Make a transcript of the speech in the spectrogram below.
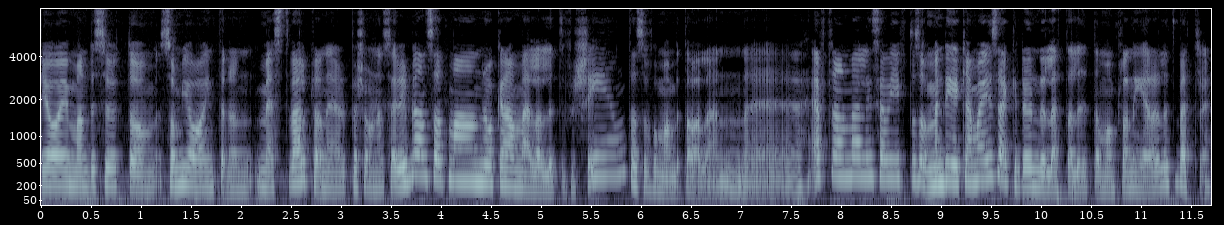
Ja, är man dessutom, som jag, inte den mest välplanerade personen så är det ibland så att man råkar anmäla lite för sent och så får man betala en eh, efteranmälningsavgift och så. Men det kan man ju säkert underlätta lite om man planerar lite bättre.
